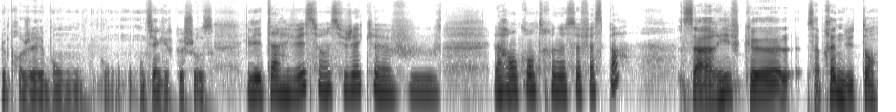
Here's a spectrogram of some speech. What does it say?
le projet est bon, qu'on on tient quelque chose. Il est arrivé sur un sujet que vous... la rencontre ne se fasse pas? Ça arrive que ça prenne du temps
